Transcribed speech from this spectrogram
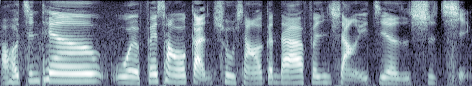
然后今天我也非常有感触，想要跟大家分享一件事情。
